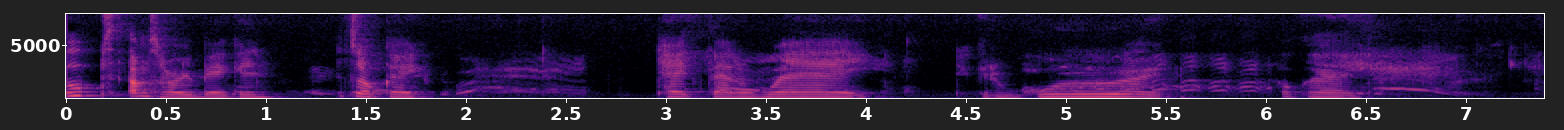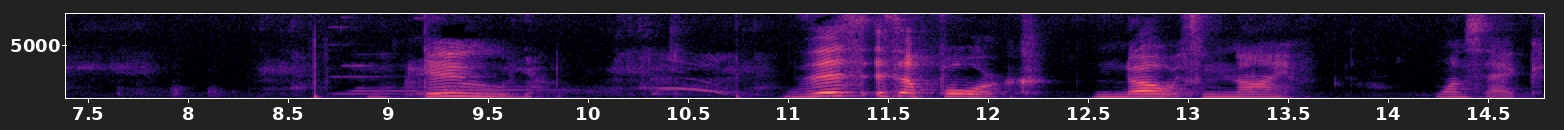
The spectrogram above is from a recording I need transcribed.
Oops, I'm sorry, Bacon. It's okay. Take that away. Take it away. Okay. Dude. This is a fork. No, it's a knife. One sec.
